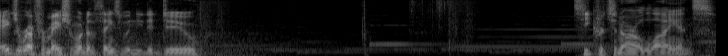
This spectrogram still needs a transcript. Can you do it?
Age of Reformation, what are the things we need to do? Secrets in our alliance.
